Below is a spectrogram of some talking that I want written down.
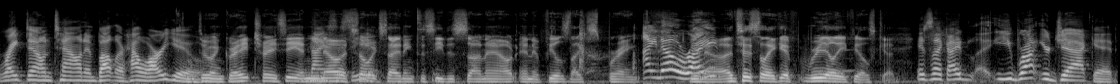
right downtown in Butler. How are you? I'm doing great, Tracy. And Nice you know, it's so you. exciting to see the sun out and it feels like spring. I know, right? You know, it's just like, it really feels good. It's like I you brought your jacket.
